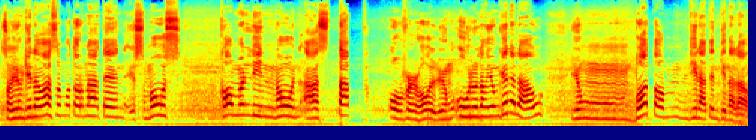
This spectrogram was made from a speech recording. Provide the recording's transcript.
So yung ginawa sa motor natin is most commonly known as top overhaul. Yung ulo lang yung ginalaw, yung bottom hindi natin ginalaw.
